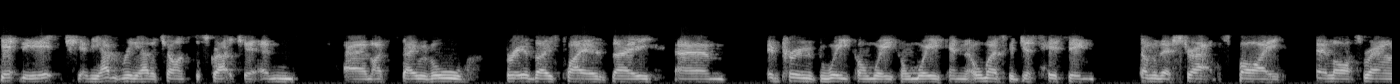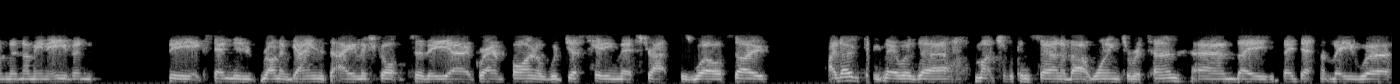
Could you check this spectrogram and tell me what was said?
get the itch, and you haven't really had a chance to scratch it. And um, I say with all three of those players, they um, improved week on week on week, and almost were just hitting some of their straps by their last round. And I mean, even the extended run of games that Ailish got to the uh, grand final were just hitting their straps as well. So I don't think there was uh, much of a concern about wanting to return. Um, they they definitely were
